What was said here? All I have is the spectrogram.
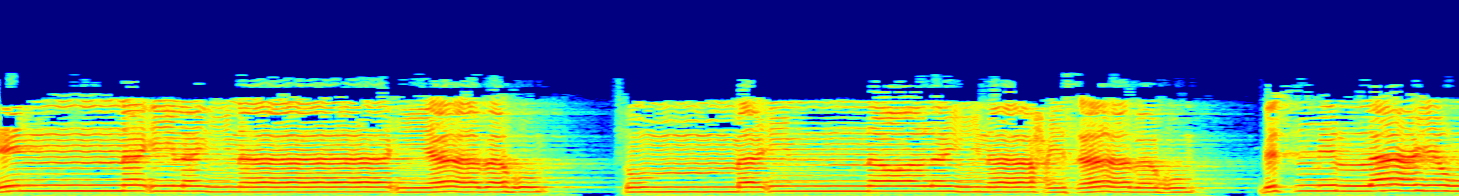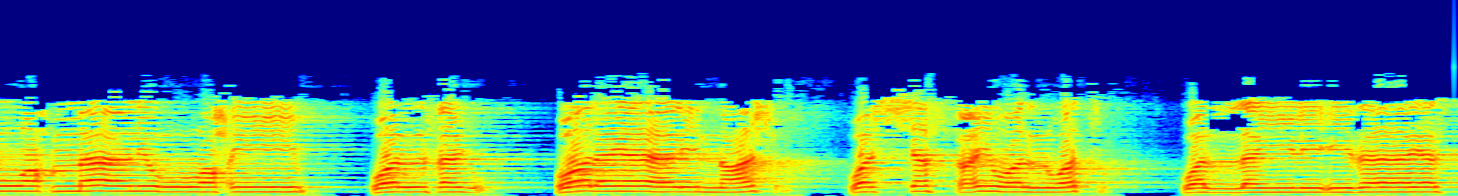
إن إلينا إيابهم ثم إن علينا حسابهم بسم الله الرحمن الرحيم والفجر وليال عشر والشفع والوتر والليل إذا يسر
